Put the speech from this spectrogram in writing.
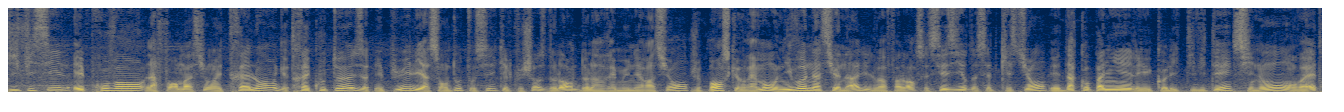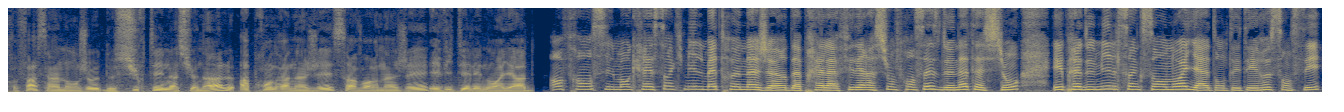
difficile, éprouvant. La formation est très longue, très coûteuse. Et puis, il y a sans doute aussi quelque chose de l'ordre de la rémunération. Je pense que vraiment, au niveau national, il va falloir se saisir de cette question et d'accompagner les collectivités. Sinon, on va être face à un enjeu de sûreté nationale, apprendre à nager, savoir nager, éviter les noyades. En France, il manquerait 5000 maîtres nageurs d'après la Fédération française de natation et près de 1500 noyades ont été recensées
